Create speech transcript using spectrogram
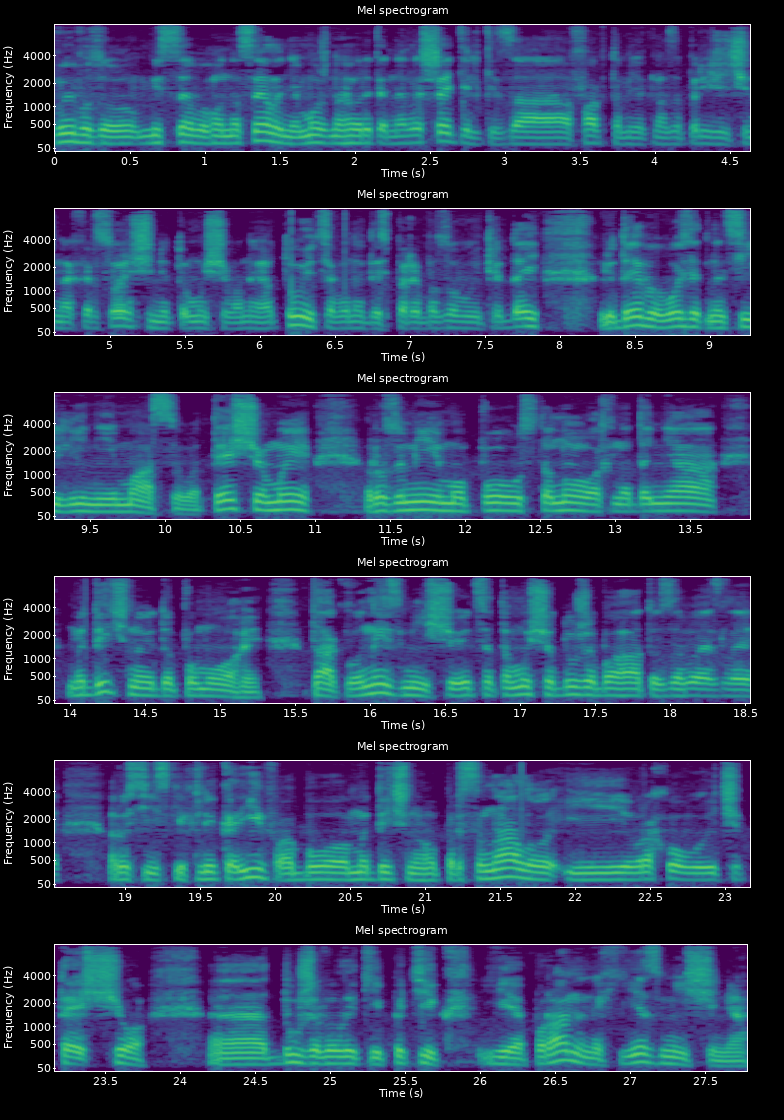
вивозу місцевого населення можна говорити не лише тільки за фактом, як на Запоріжжі чи на Херсонщині, тому що вони готуються, вони десь перебазовують людей. Людей вивозять на цій лінії масово. Те, що ми розуміємо по установах надання медичної допомоги, так вони зміщуються, тому що дуже багато завезли російських лікарів або медичного персоналу, і враховуючи те, що е, дуже великий потік є поранених, є зміщення.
